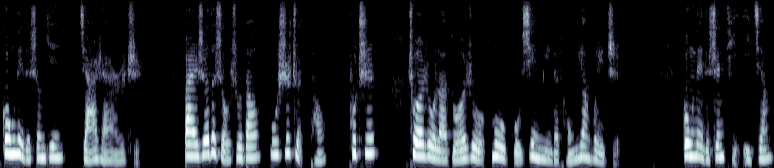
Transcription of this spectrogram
宫内的声音戛然而止，百蛇的手术刀不失准头，噗嗤，戳入了夺入木谷性命的同样位置。宫内的身体一僵，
